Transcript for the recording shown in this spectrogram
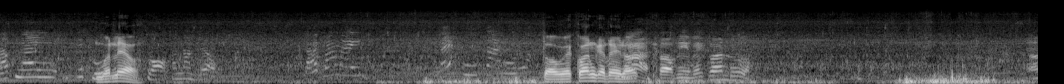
รับไงหมดแล้วตอกขนาดแล้วกลับมาไหมแม่ปูกันตอกไว้ก้อนก็ได้แล้วมาตอกนี่ไว้ก่อนดูเอา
